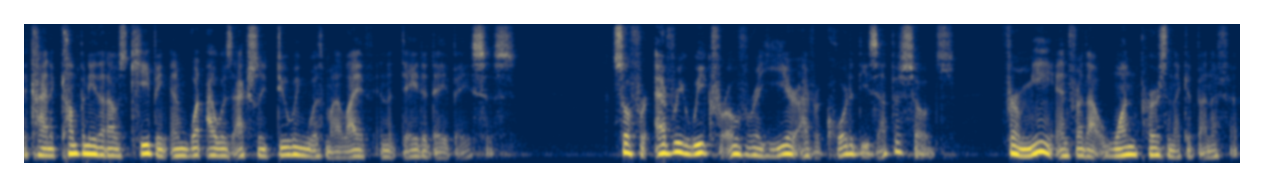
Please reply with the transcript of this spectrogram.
the kind of company that I was keeping, and what I was actually doing with my life in a day to day basis. So, for every week for over a year, I've recorded these episodes for me and for that one person that could benefit.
